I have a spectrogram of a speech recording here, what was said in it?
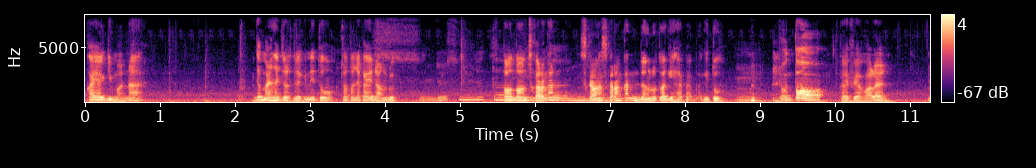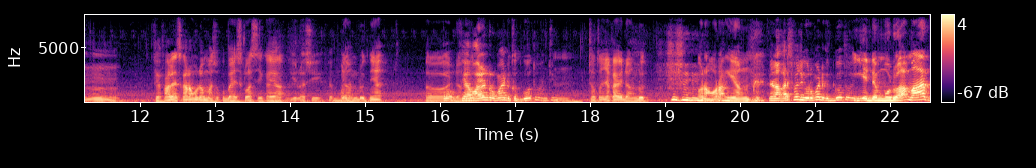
kayak gimana dan mana ngejelas jelekin itu contohnya kayak dangdut tahun-tahun sekarang kan sekarang sekarang kan dangdut lagi hype lagi tuh Hmm. Contoh, kayak Via Valen Hmm. Via Valen sekarang udah masuk ke bias kelas sih kayak Gila sih. Dangdutnya Tuh, dangdut. Via Valen rumahnya deket gua tuh anjing. Hmm, contohnya kayak dangdut orang-orang yang Nela Karisma juga rumahnya deket gua tuh. iya dan bodo amat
